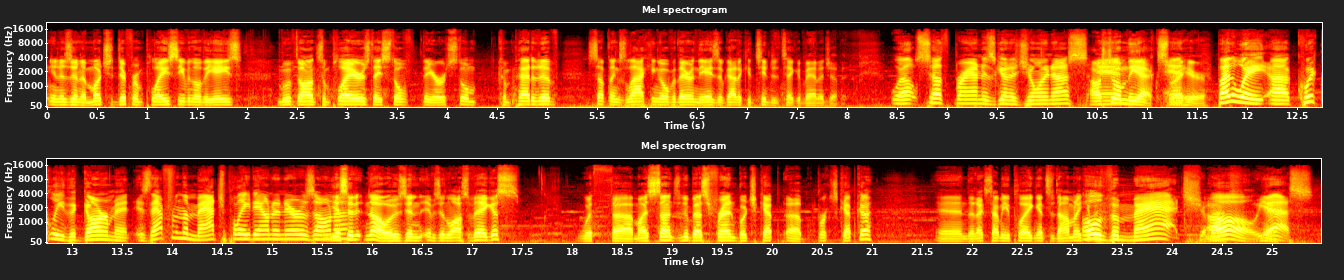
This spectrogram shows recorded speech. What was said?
you know, is in a much different place. Even though the A's moved on some players, they still they are still competitive. Something's lacking over there, and the A's have got to continue to take advantage of it. Well, Seth Brown is going to join us. I'll show him the X right here. By the way, uh, quickly, the garment is that from the match play down in Arizona? Yes, it no. It was in it was in Las Vegas with uh, my son's new best friend Butch Kep, uh, Brooks Koepka, and the next time you play against Dominic, Oh, the match. match, Oh, yes. Yeah,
